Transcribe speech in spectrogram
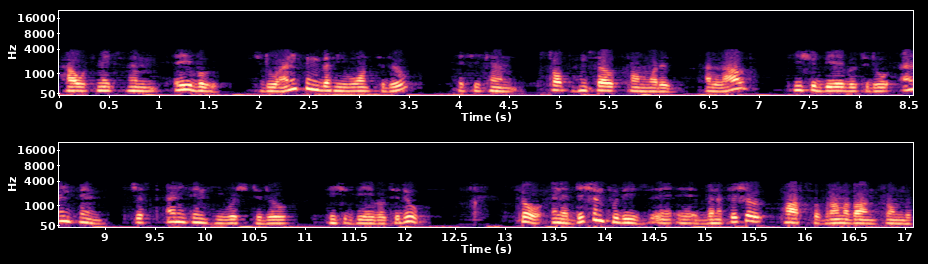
how it makes him able to do anything that he wants to do. If he can stop himself from what is allowed, he should be able to do anything, just anything he wishes to do, he should be able to do. So, in addition to these uh, uh, beneficial parts of Ramadan from the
